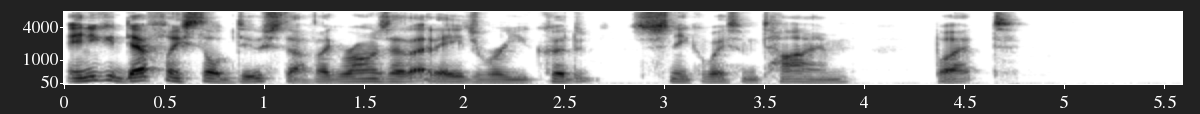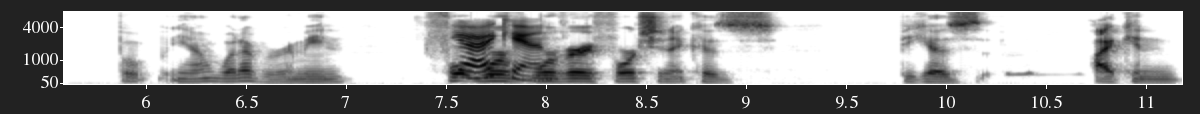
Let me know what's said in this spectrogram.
and you could definitely still do stuff. Like Rowan's at that age where you could sneak away some time, but, but you know, whatever. I mean, for, Yeah, we're, can. we're very fortunate because because I can,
